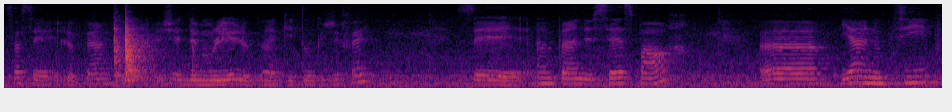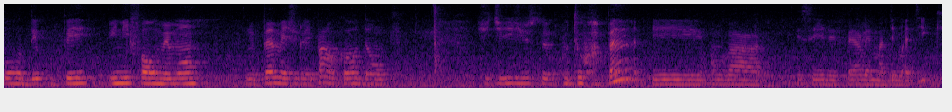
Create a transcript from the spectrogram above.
Ça, c'est le pain que j'ai démoulé, le pain keto que j'ai fait c'est un pain de 16 parts. Euh, il y a un outil pour découper uniformément le pain, mais je ne l'ai pas encore, donc j'utilise juste le couteau à pain et on va essayer de faire les mathématiques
